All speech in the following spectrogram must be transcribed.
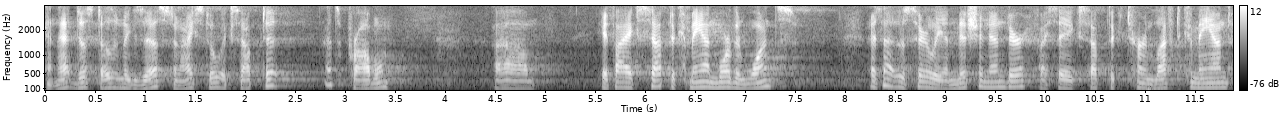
and that just doesn't exist and I still accept it, that's a problem. Um, if I accept a command more than once, that's not necessarily a mission ender. If I say accept the turn left command,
